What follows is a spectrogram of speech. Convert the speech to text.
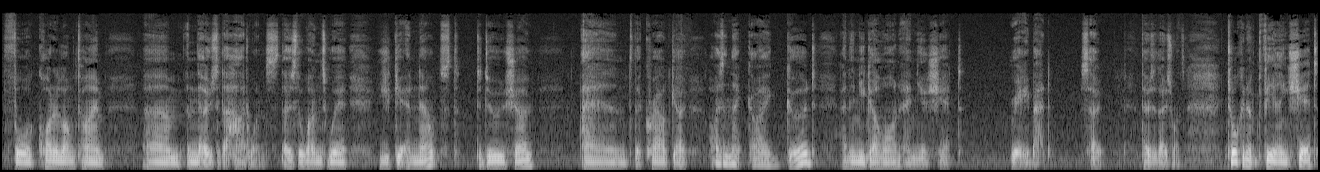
for quite a long time, um, and those are the hard ones. Those are the ones where you get announced to do a show, and the crowd go, "Oh, isn't that guy good?" And then you go on and you're shit, really bad. So those are those ones. Talking of feeling shit,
